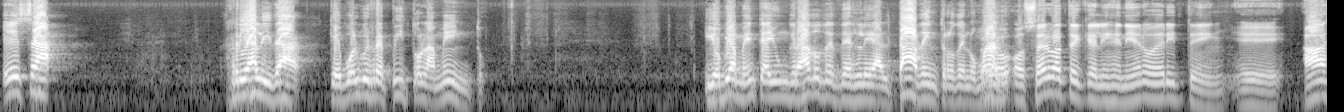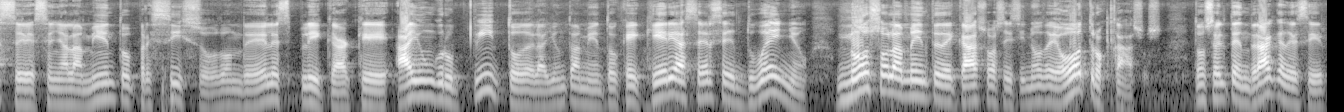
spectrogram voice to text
esa realidad que vuelvo y repito, lamento. Y obviamente hay un grado de deslealtad dentro de lo malo. Pero obsérvate que el ingeniero Eric Ten eh, hace señalamiento preciso donde él explica que hay un grupito del ayuntamiento que quiere hacerse dueño no solamente de casos así, sino de otros casos. Entonces él tendrá que decir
